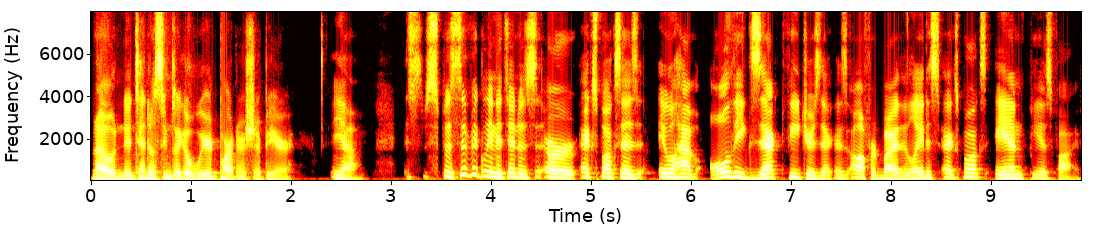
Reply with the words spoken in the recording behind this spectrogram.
No, Nintendo seems like a weird partnership here. Yeah. S- Specifically, Nintendo or Xbox says it will have all the exact features that is offered by the latest Xbox and PS5,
